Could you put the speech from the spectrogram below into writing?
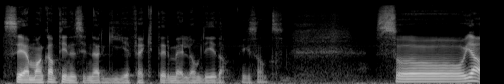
se om man kan finne synergieffekter mellom de, da. Ikke sant. Så ja,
